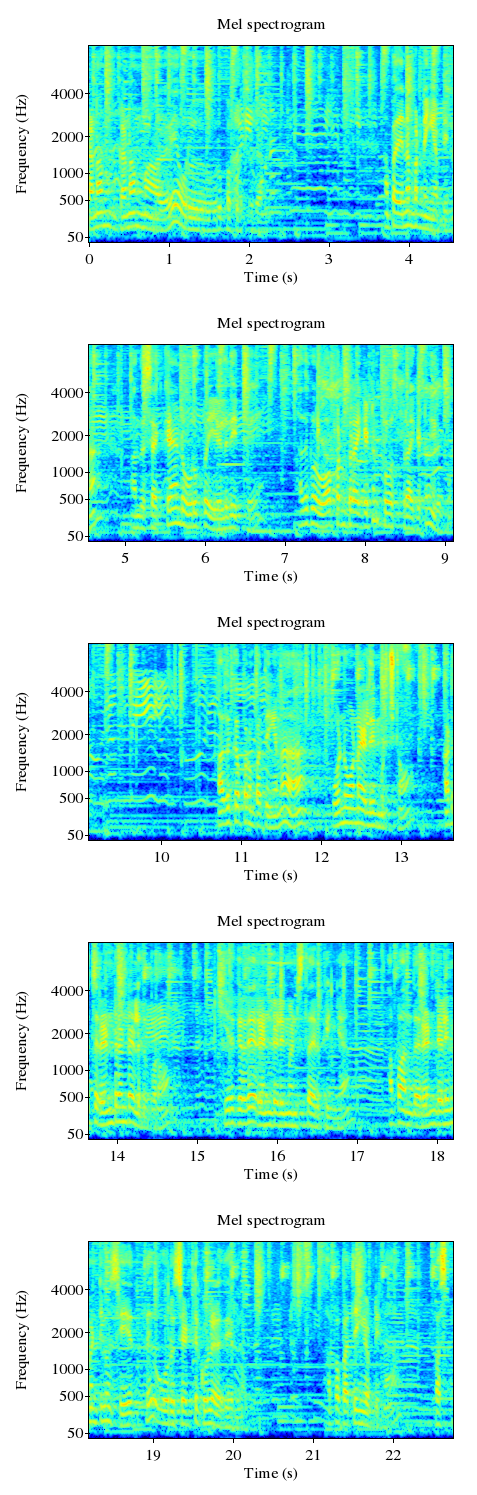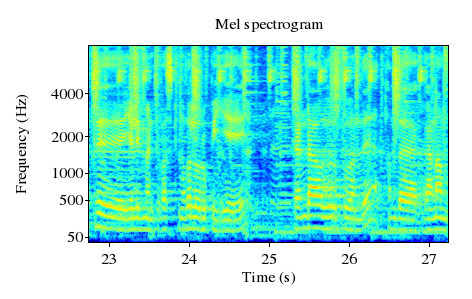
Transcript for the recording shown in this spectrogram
கணம் கணமாகவே ஒரு உறுப்பை கொடுத்துருக்காங்க. அப்போ என்ன பண்ணீங்க அப்படின்னா அந்த செகண்ட் உறுப்பை எழுதிட்டு அதுக்கு ஒரு ஓப்பன் ப்ராக்கெட்டும் க்ளோஸ் ப்ராக்கெட்டும் இருக்கும். அதுக்கப்புறம் பார்த்தீங்கன்னா ஒன்று ஒன்றா எழுதி முடிச்சிட்டோம். அடுத்து ரெண்டு ரெண்டு எழுத போகிறோம் இருக்கிறதே ரெண்டு எலிமெண்ட்ஸ் தான் இருக்கீங்க. அப்போ அந்த ரெண்டு எலிமெண்ட்டையும் சேர்த்து ஒரு செட்டுக்குள்ளே எழுதிடணும். அப்போ பார்த்தீங்க அப்படின்னா ஃபஸ்ட்டு எலிமெண்ட் ஃபஸ்ட் முதல் உறுப்பு ஏ ரெண்டாவது உறுப்பு வந்து அந்த கணம்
